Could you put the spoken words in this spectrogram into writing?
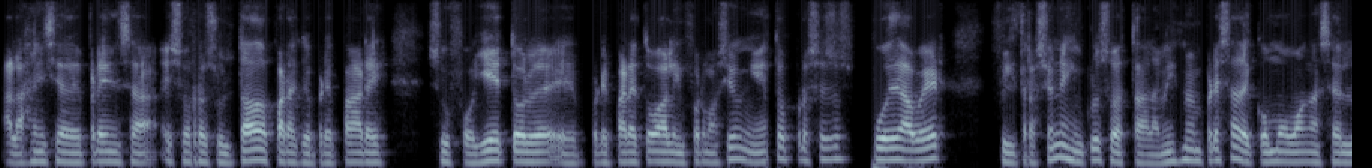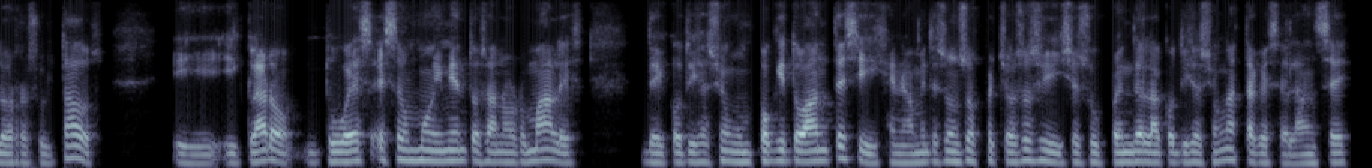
a la agencia de prensa esos resultados para que prepare su folleto, eh, prepare toda la información. Y en estos procesos puede haber filtraciones incluso hasta la misma empresa de cómo van a ser los resultados. Y, claro, tú ves esos movimientos anormales de cotización un poquito antes y generalmente son sospechosos y se suspende la cotización hasta que se lance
